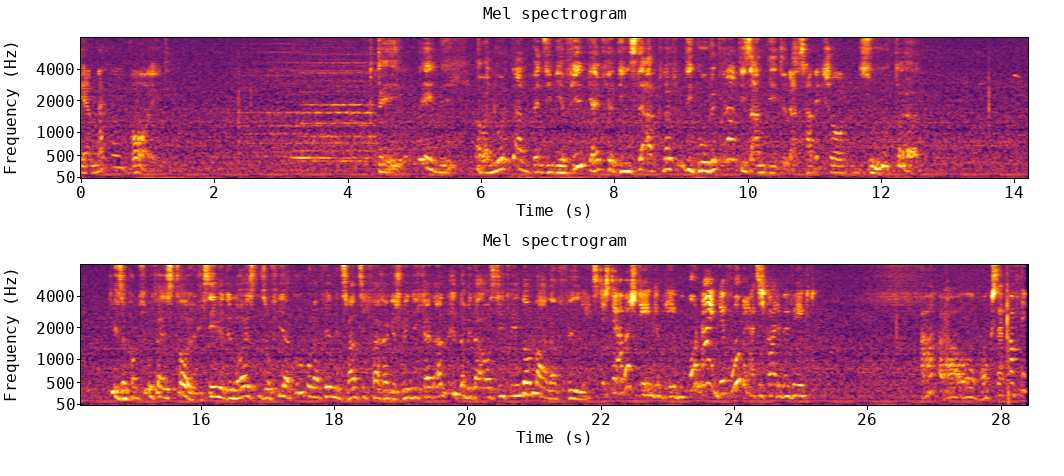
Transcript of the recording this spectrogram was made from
Der Metal Void. Den nehme ich. Aber nur dann, wenn Sie mir viel Geld für Dienste abknöpfen, die Google gratis anbietet. Das habe ich schon. Super. Dieser Computer ist toll. Ich sehe mir den neuesten Sophia Coppola-Film in 20-facher Geschwindigkeit an, damit er aussieht wie ein normaler Film. Jetzt ist er aber stehen geblieben. Oh nein, der Vogel hat sich gerade bewegt. Aber oh, Rucksack auf den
